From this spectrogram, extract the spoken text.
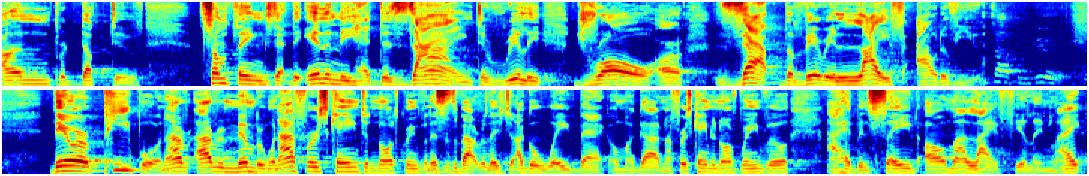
unproductive some things that the enemy had designed to really draw or zap the very life out of you. There are people, and I, I remember when I first came to North Greenville, this is about relationship, I go way back. Oh my God, when I first came to North Greenville, I had been saved all my life, feeling like.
